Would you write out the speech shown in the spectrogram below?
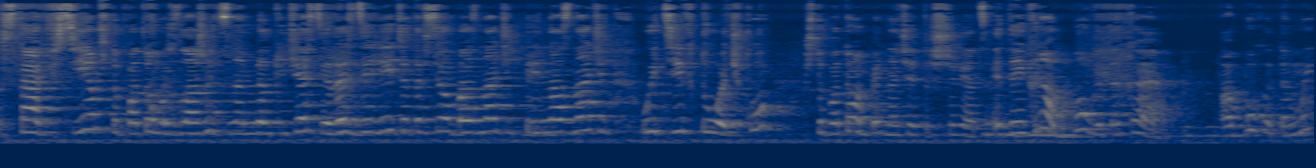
стать всем, чтобы потом разложиться на мелкие части, разделить это все, обозначить, предназначить, уйти в точку, чтобы потом опять начать расширяться. Это игра Бога такая. А Бог это мы.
